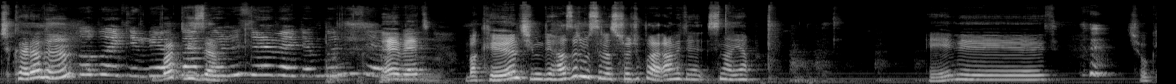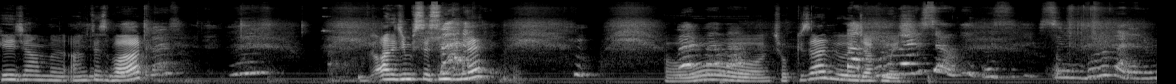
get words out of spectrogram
Çıkaralım. Bak sevmedim. Evet. Bakın şimdi hazır mısınız çocuklar? Ahmet Enes, Sinan yap. Evet. Çok heyecanlı. Ahmet Enes bak. Anneciğim bir sesini dinle. Oo, çok güzel bir oyuncakmış. şimdi bunu veririm.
